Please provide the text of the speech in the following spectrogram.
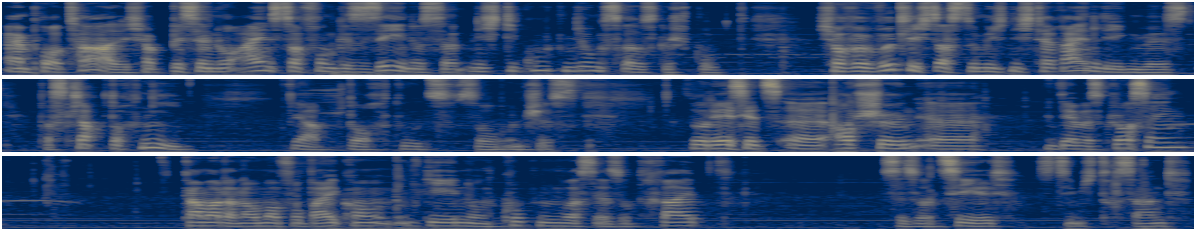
Ein Portal. Ich habe bisher nur eins davon gesehen. Es hat nicht die guten Jungs rausgespuckt. Ich hoffe wirklich, dass du mich nicht hereinlegen willst. Das klappt doch nie. Ja, doch, tut's. So, und tschüss. So, der ist jetzt äh, auch schön äh, in Davis Crossing. Kann man dann auch mal vorbeikommen gehen und gucken, was er so treibt. Was er so erzählt. Ist ziemlich interessant.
